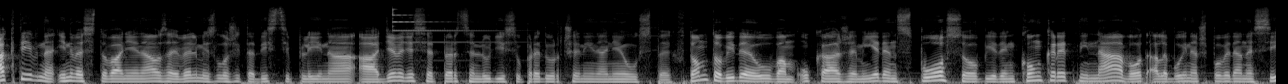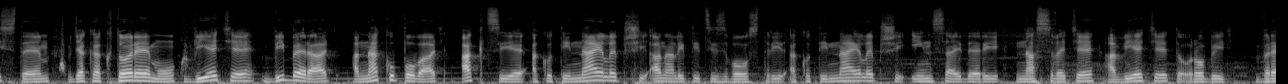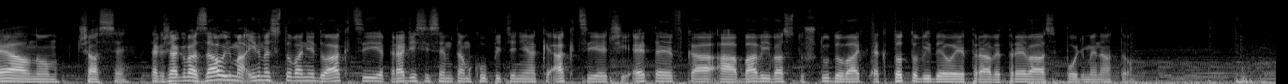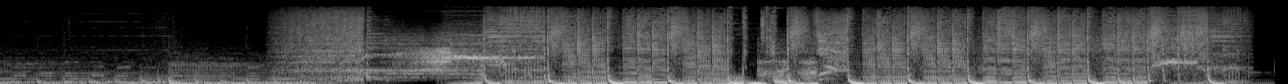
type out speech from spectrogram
Aktívne investovanie je naozaj veľmi zložitá disciplína a 90% ľudí sú predurčení na neúspech. V tomto videu vám ukážem jeden spôsob, jeden konkrétny návod, alebo ináč povedané systém, vďaka ktorému viete vyberať a nakupovať akcie ako tí najlepší analytici z Wall Street, ako tí najlepší insidery na svete a viete to robiť v reálnom čase. Takže ak vás zaujíma investovanie do akcií, radi si sem tam kúpite nejaké akcie či ETF a baví vás to študovať, tak toto video je práve pre vás, poďme na to.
